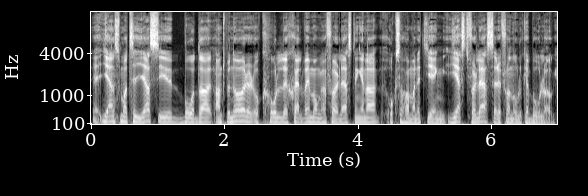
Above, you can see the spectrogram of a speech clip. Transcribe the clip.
Eh, Jens och Mattias är ju båda entreprenörer och håller själva i många av föreläsningarna och så har man ett gäng gästföreläsare från olika bolag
